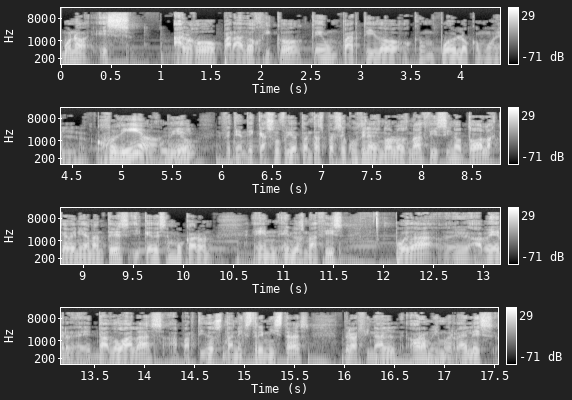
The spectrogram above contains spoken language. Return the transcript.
Bueno, es algo paradójico que un partido o que un pueblo como el judío, como el judío ¿eh? efectivamente que ha sufrido tantas persecuciones, no los nazis, sino todas las que venían antes y que desembocaron en, en los nazis, pueda eh, haber eh, dado alas a partidos tan extremistas, pero al final ahora mismo Israel es,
